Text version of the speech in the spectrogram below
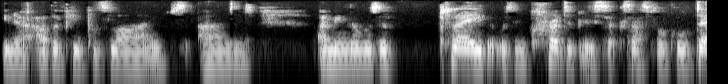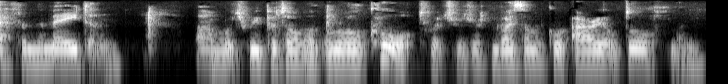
you know, other people's lives. And I mean, there was a play that was incredibly successful called Death and the Maiden, um, which we put on at the Royal Court, which was written by someone called Ariel Dorfman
